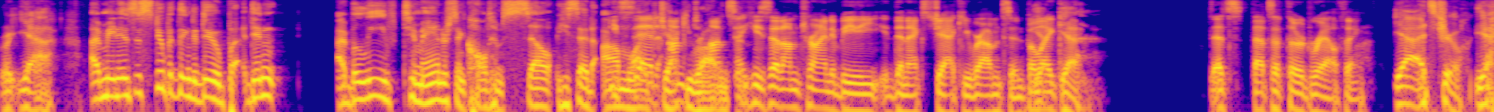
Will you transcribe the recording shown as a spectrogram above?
Right, yeah. I mean, it's a stupid thing to do, but didn't I believe Tim Anderson called himself? He said, "I'm He like said, Jackie I'm- I'm- Robinson." he said, "I'm trying to be the next Jackie Robinson," but Yeah, like, yeah, that's that's a third rail thing. yeah, it's true. Yeah,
